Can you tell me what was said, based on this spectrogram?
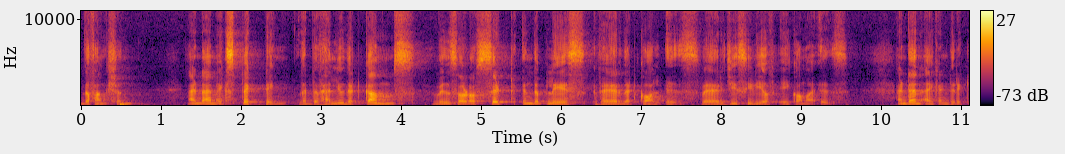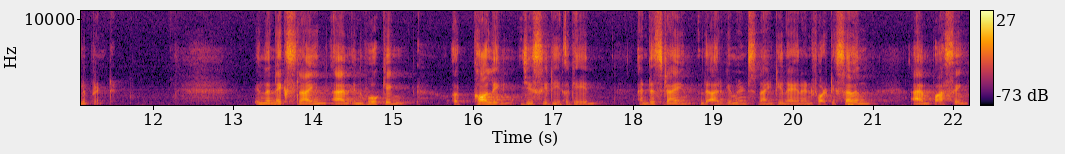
the function and I am expecting that the value that comes will sort of sit in the place where that call is, where GCD of a comma is and then I can directly print it. In the next line I am invoking or calling GCD again and this time the arguments 99 and 47 I am passing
